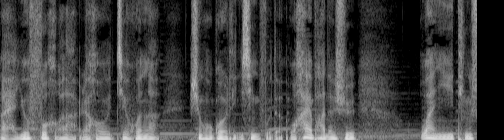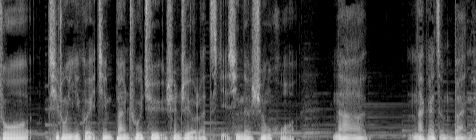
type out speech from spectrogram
哎，又复合了，然后结婚了，生活过得挺幸福的。我害怕的是，万一听说其中一个已经搬出去，甚至有了自己新的生活，那那该怎么办呢？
